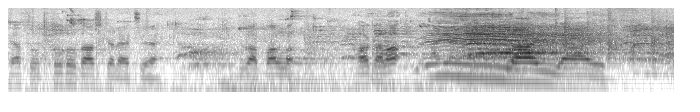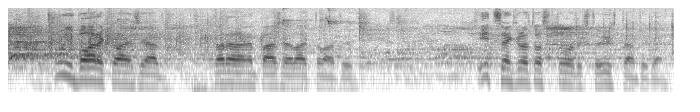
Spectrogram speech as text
Ja tut- tutut askeleet siinä. Hyvä pallo. Hakala. Ai, ai, ai. Kuin varkain sieltä. Karjalainen pääsee laittamaan tyhjää. Itse en kyllä tuosta tulotuksesta yhtään tykännyt.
